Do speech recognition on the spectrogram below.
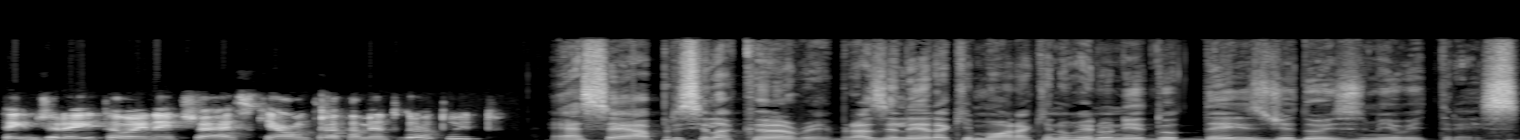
têm direito ao NHS, que é um tratamento gratuito. Essa é a Priscila Curry, brasileira que mora aqui no Reino Unido desde 2003.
